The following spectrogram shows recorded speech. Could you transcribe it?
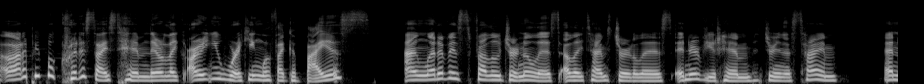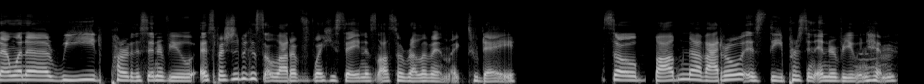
a lot of people criticized him. They were like, Aren't you working with like a bias? And one of his fellow journalists, LA Times journalists, interviewed him during this time. And I want to read part of this interview, especially because a lot of what he's saying is also relevant like today. So Bob Navarro is the person interviewing him.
